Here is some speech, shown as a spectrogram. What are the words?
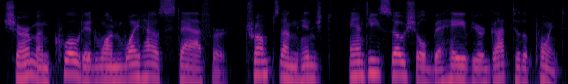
Sherman quoted one White House staffer, Trump's unhinged, antisocial behavior got to the point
